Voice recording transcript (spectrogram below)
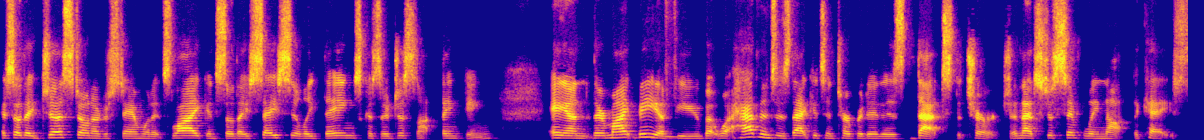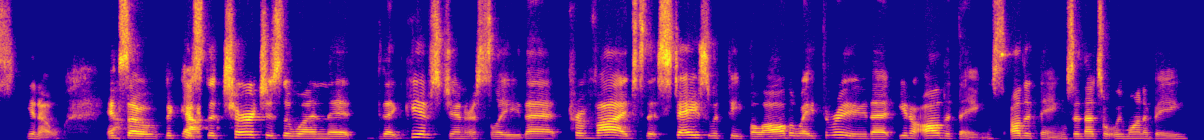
And so they just don't understand what it's like. And so they say silly things because they're just not thinking. And there might be a mm-hmm. few but what happens is that gets interpreted as that's the church. And that's just simply not the case you know? And so because yeah. the church is the one that that gives generously that provides that stays with people all the way through that you know all the things all the things. And that's what we want to be.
